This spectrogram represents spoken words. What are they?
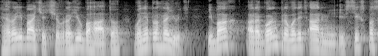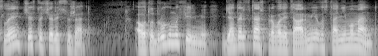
Герої бачать, що ворогів багато, вони програють. І бах, Арагорн приводить армію, і всіх спасли чисто через сюжет. А от у другому фільмі Гендальф теж приводить армію в останній момент,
